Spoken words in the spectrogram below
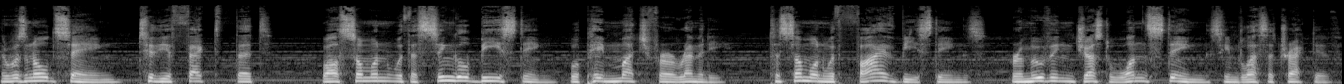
There was an old saying to the effect that while someone with a single bee sting will pay much for a remedy, to someone with five bee stings, removing just one sting seemed less attractive.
